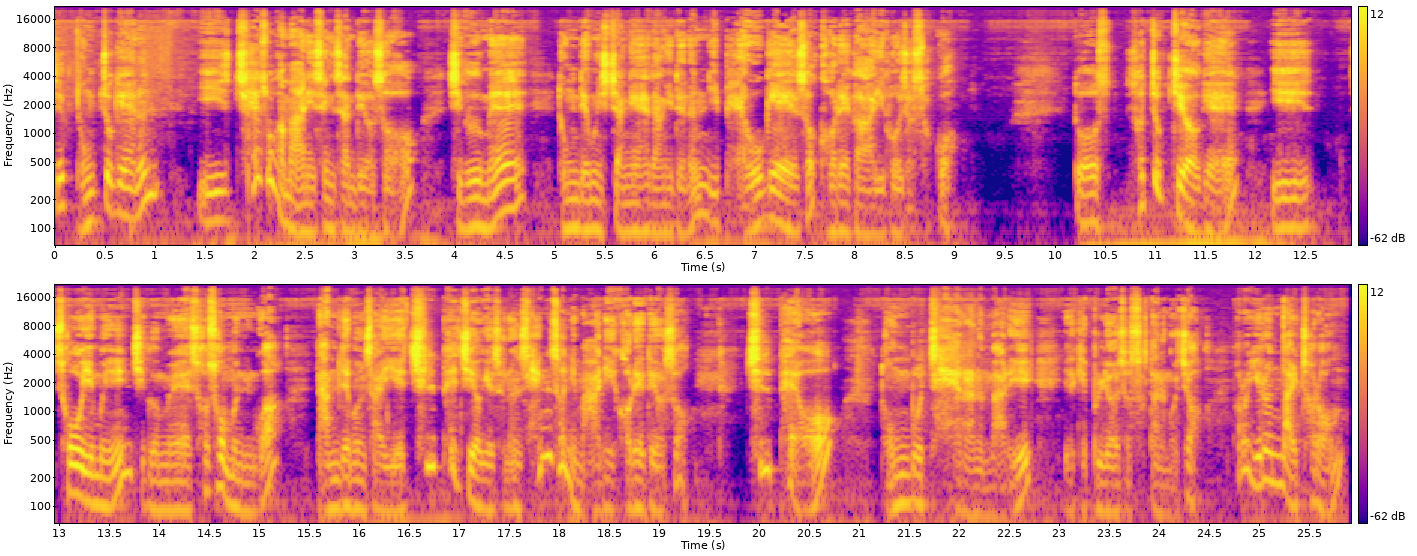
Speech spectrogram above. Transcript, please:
즉, 동쪽에는 이 채소가 많이 생산되어서 지금의 동대문 시장에 해당이 되는 이 배옥에서 거래가 이루어졌었고, 또 서쪽 지역에 이 소이문인 지금의 서소문과 남대문 사이의 칠패 지역에서는 생선이 많이 거래되어서 칠패어 동부채라는 말이 이렇게 불려졌었다는 거죠. 바로 이런 말처럼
